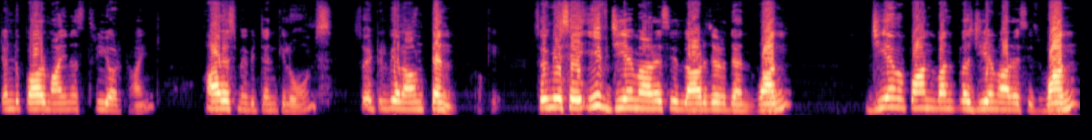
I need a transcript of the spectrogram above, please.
10 to power minus 3 or kind. RS may be 10 kilo ohms so it will be around 10 okay. So you may say if GMRS is larger than 1 GM upon 1 plus GMRS is 1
